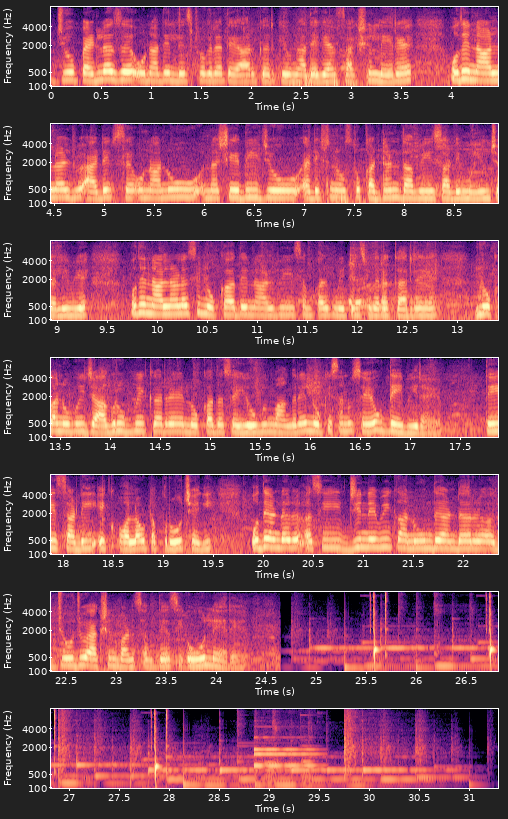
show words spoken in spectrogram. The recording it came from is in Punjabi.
ਜੋ ਪੈਡਲਰਸ ਹੈ, ਉਹਨਾਂ ਦੀ ਲਿਸਟ ਵਗੈਰਾ ਤਿਆਰ ਕਰਕੇ ਉਹਨਾਂ ਦੇ ਅਗੇਂਸਟ ਐਕਸ਼ਨ ਲੈ ਰਹੇ ਉਹਦੇ ਨਾਲ ਨਾਲ ਜੋ ਐਡਿਕਟਸ ਹੈ, ਉਹਨਾਂ ਨੂੰ ਨਸ਼ੇ ਦੀ ਜੋ ਐਡਿਕਸ਼ਨ ਉਸ ਤੋਂ ਕੱਢਣ ਦਾ ਵੀ ਸਾਡੀ ਮੁਹਿੰਮ ਚੱਲੀ ਹੋਈ ਹੈ। ਉਹਦੇ ਨਾਲ ਨਾਲ ਅਸੀਂ ਲੋਕਾਂ ਦੇ ਨਾਲ ਵੀ ਸੰਪਰਕ ਮੀਟਿੰਗਸ ਵਗੈਰਾ ਕਰ ਰਹੇ ਹਾਂ। ਲੋਕਾਂ ਨੂੰ ਵੀ ਜਾਗਰੂਕ ਵੀ ਕਰ ਰਹੇ ਲੋਕਾਂ ਦਾ ਸਹਿਯੋਗ ਵੀ ਮੰਗ ਰਹੇ ਹਾਂ, ਲੋਕੀ ਸਾਨੂੰ ਸਹਿਯੋਗ ਦੇ ਵੀ ਰਹੇ ਹੈ। ਤੇ ਸਾਡੀ ਇੱਕ ਆਲ ਆਊਟ ਅਪਰੋਚ ਹੈਗੀ। ਉਹਦੇ ਅੰਡਰ ਅਸੀਂ ਜਿੰਨੇ ਵੀ ਕਾਨੂੰਨ ਦੇ ਅੰਡਰ ਜੋ ਜੋ ਐਕਸ਼ਨ ਬਣ ਸਕਦੇ, ਅਸੀਂ ਉਹ ਲੈ ਰਹੇ ਹਾਂ।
